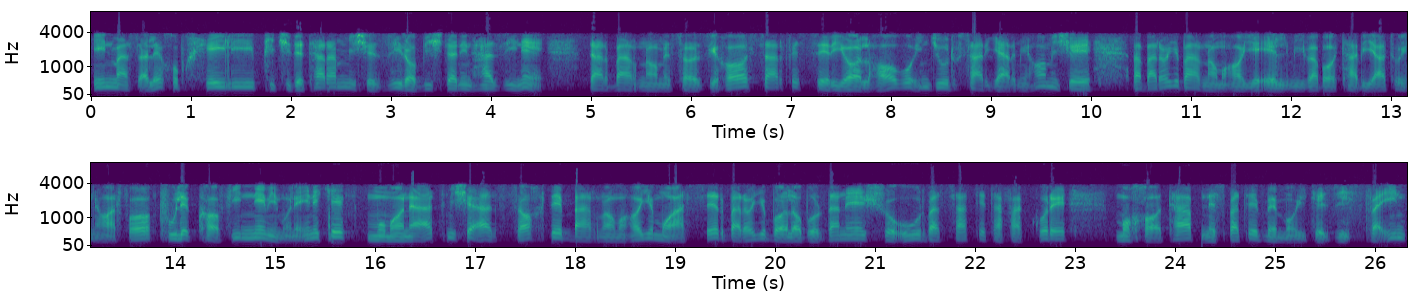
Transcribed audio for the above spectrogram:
این مسئله خب خیلی پیچیده ترم میشه زیرا بیشترین هزینه در برنامه سازی ها صرف سریال ها و اینجور سرگرمی ها میشه و برای برنامه های علمی و با طبیعت و این حرفا پول کافی نمیمونه. اینه که ممانعت میشه از ساخت برنامه های مؤثر برای بالا بردن شعور و سطح تفکر مخاطب نسبت به محیط زیست. و این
